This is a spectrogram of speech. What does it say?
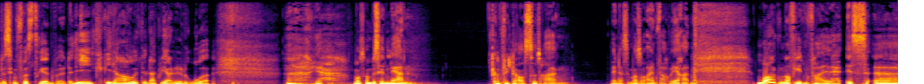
bisschen frustrierend wird. Ich gehe nach Hause, lass mich alle in Ruhe. Ach, ja, muss man ein bisschen lernen, Konflikte auszutragen, wenn das immer so einfach wäre. Morgen auf jeden Fall ist äh,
